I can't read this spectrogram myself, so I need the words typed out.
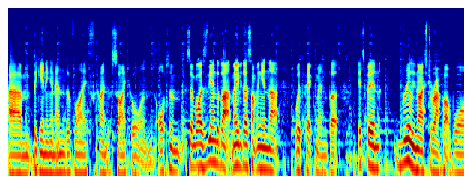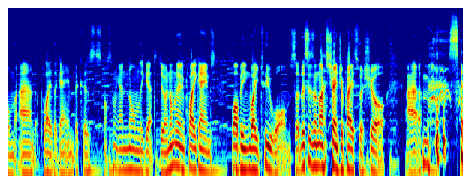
um, beginning and end of life kind of cycle, and autumn symbolises the end of that. Maybe there's something in that with Pikmin, but it's been really nice to wrap up warm and play the game because it's not something I normally get to do. I normally only play games while being way too warm, so this is a nice change of pace for sure. Um, so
